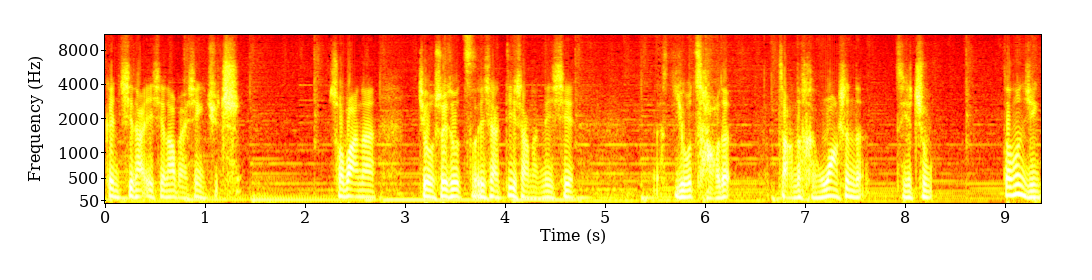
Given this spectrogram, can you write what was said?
跟其他一些老百姓去吃。”说罢呢。就随手指一下地上的那些有草的、长得很旺盛的这些植物。张仲景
